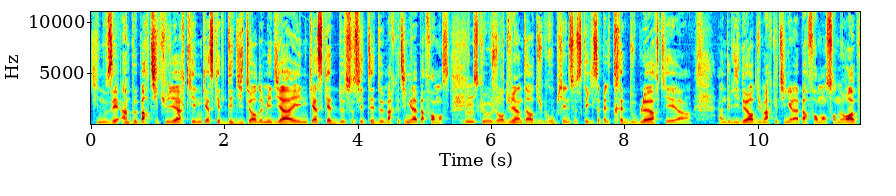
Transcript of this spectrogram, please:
qui nous est un peu particulière, qui est une casquette d'éditeur de médias et une casquette de société de marketing et la performance. Mm. Parce qu'aujourd'hui, à l'intérieur du groupe, il y a une société qui s'appelle Trade Doubleur, qui est un, des leaders du marketing et la performance en Europe.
